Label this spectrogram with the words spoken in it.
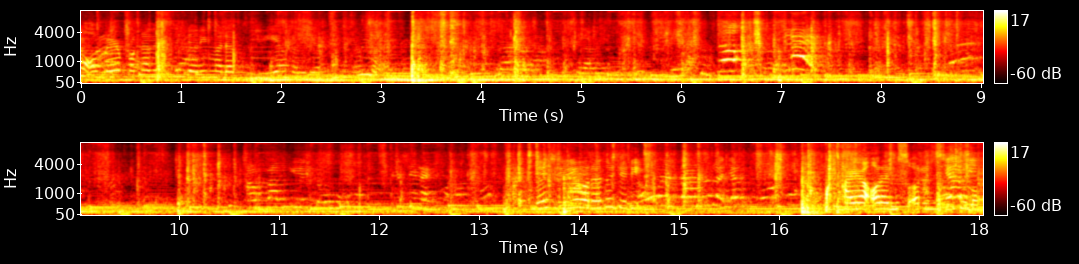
mau ombre pakai lipstick dari Madame G yang tadi dia pakai. Guys ini warna tuh jadi kayak orange orange gitu loh.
